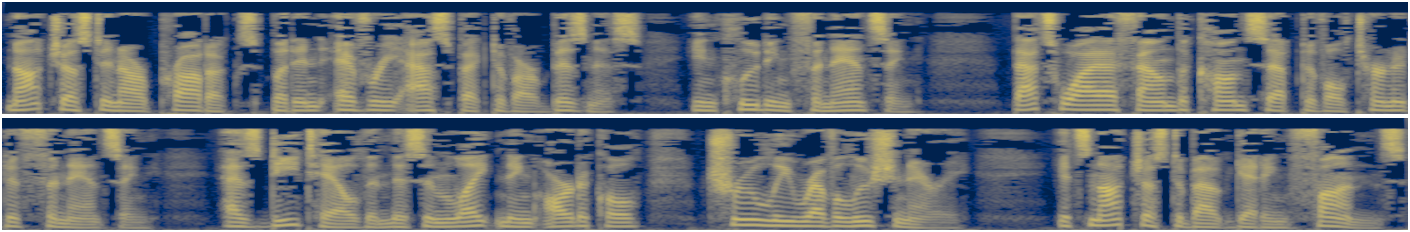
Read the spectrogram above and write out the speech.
not just in our products, but in every aspect of our business, including financing. That's why I found the concept of alternative financing, as detailed in this enlightening article, truly revolutionary. It's not just about getting funds,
